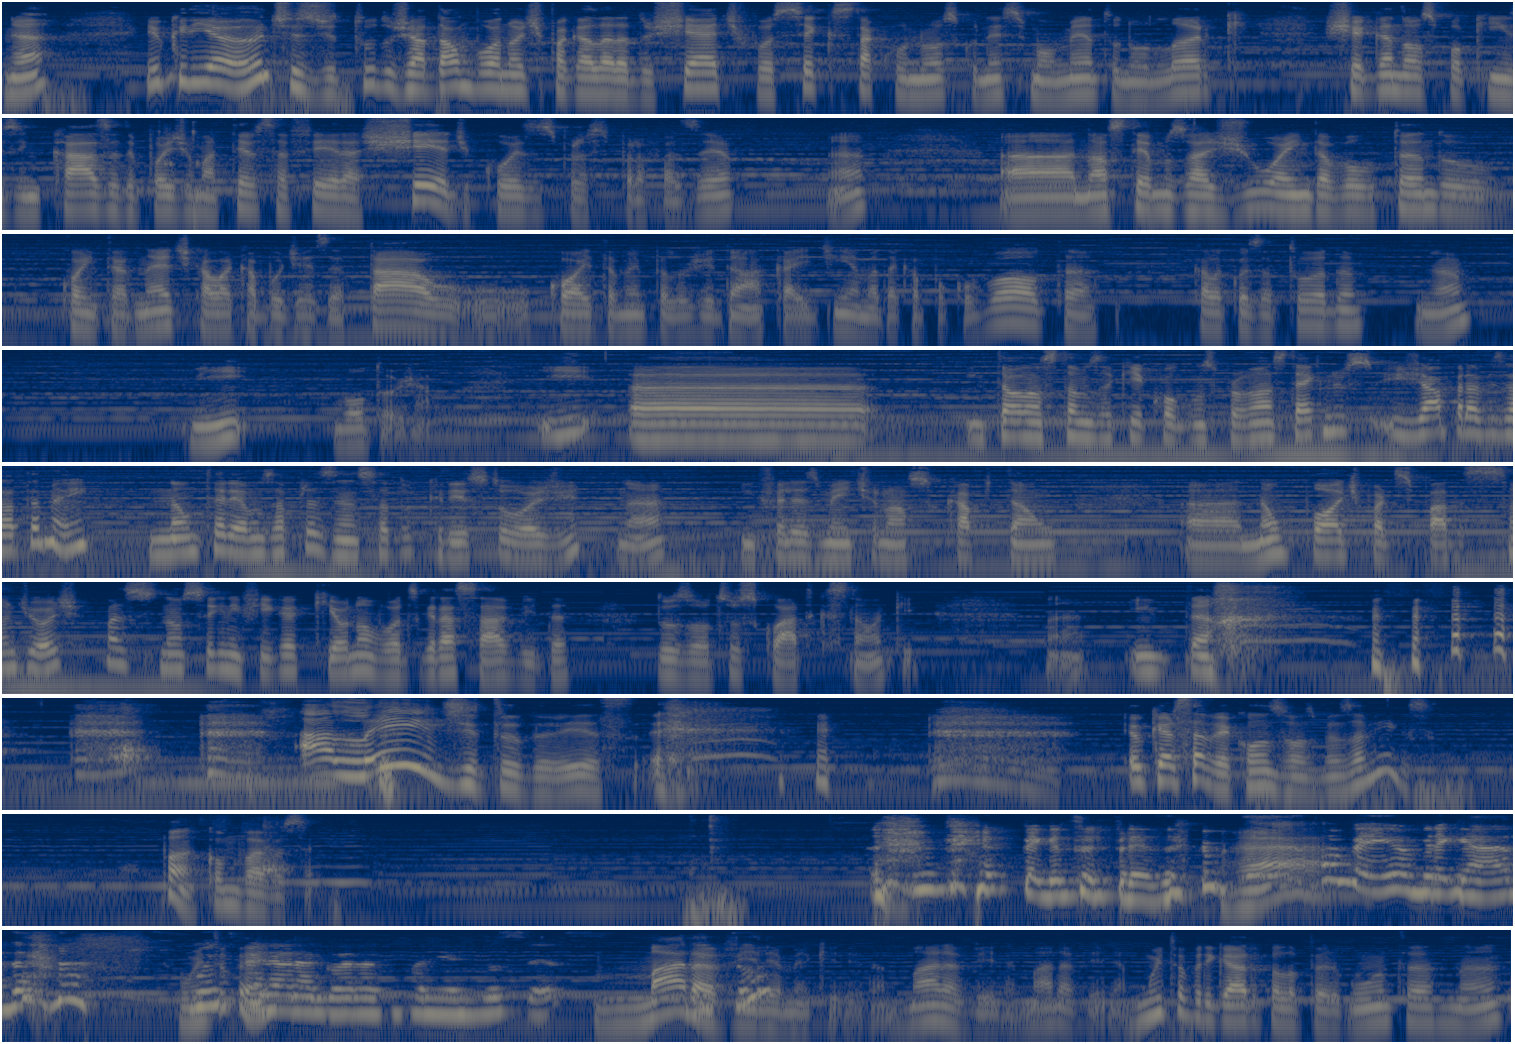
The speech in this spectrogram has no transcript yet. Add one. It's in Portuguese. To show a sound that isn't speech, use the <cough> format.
né? Eu queria, antes de tudo, já dar uma boa noite pra galera do chat, você que está conosco nesse momento no Lurk, chegando aos pouquinhos em casa depois de uma terça-feira cheia de coisas para fazer. Né? Uh, nós temos a Ju ainda voltando com a internet, que ela acabou de resetar, o, o Koi também, pelo jeito, deu uma caidinha, mas daqui a pouco volta, aquela coisa toda. Né? E voltou já. E. Uh então nós estamos aqui com alguns problemas técnicos e já para avisar também, não teremos a presença do Cristo hoje, né? Infelizmente o nosso capitão uh, não pode participar da sessão de hoje, mas isso não significa que eu não vou desgraçar a vida dos outros quatro que estão aqui. Né? Então, <laughs> <laughs> além de tudo isso, <laughs> eu quero saber como vão os meus amigos. Pan, como vai você? <laughs> Pega de surpresa. Tá bem, obrigada. Muito, Muito bem. melhor agora na companhia de vocês. Maravilha, minha querida. Maravilha, maravilha. Muito obrigado pela pergunta. Né?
